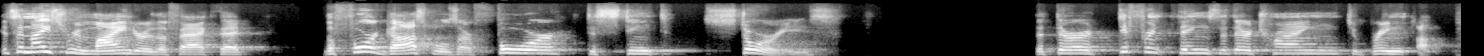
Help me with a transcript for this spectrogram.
It's a nice reminder of the fact that the four gospels are four distinct stories that there are different things that they're trying to bring up.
